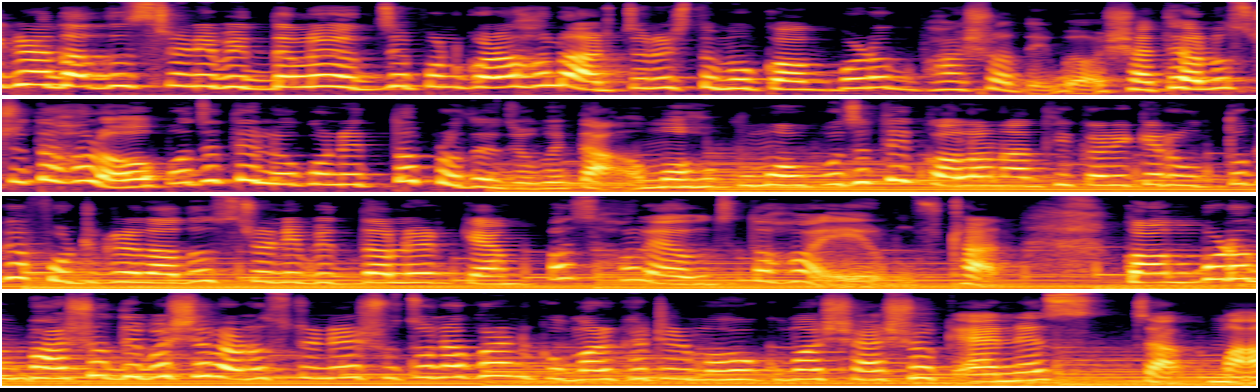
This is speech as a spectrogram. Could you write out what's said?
ফটিকরা দ্বাদশ শ্রেণি বিদ্যালয়ে উদযাপন করা হলো আটচল্লিশতম ককবরক ভাষা দিবস সাথে অনুষ্ঠিত হলো উপজাতি লোকনৃত্য প্রতিযোগিতা। মহকুমা উপজাতি কল্যাণ আধিকারিকের উদ্যোগে ফটিকরা দ্বাদশ শ্রেণি বিদ্যালয়ের ক্যাম্পাস হলে আয়োজিত হয় এই অনুষ্ঠান। ককবরক ভাষা দিবসের অনুষ্ঠানের সূচনা করেন কুমারঘাটের মহকুমা শাসক এন এস চাকমা।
